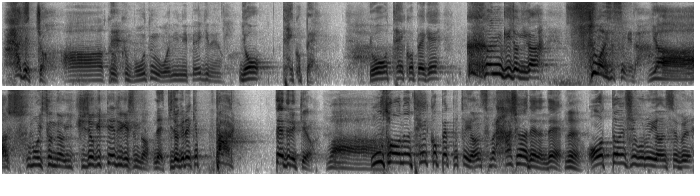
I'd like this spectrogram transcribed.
하겠죠. 아, 그, 그 모든 원인이 백이네요. 요 테이크백. 요 테이크백에 큰 기저귀가 숨어 있었습니다. 이야, 숨어 있었네요. 이 기적이 떼드리겠습니다. 네, 기저귀를 이렇게 빡 떼드릴게요. 와. 우선은 테이크백부터 연습을 하셔야 되는데 네. 어떤 식으로 연습을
